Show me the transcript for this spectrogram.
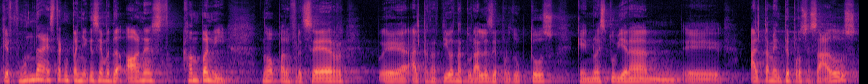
que funda esta compañía que se llama The Honest Company, ¿no? para ofrecer eh, alternativas naturales de productos que no estuvieran eh, altamente procesados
